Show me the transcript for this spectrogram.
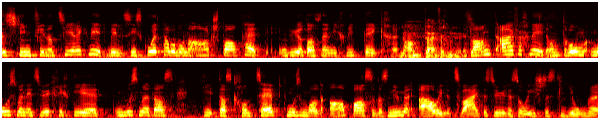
es stimmt die Finanzierung nicht, weil sein Guthaben, das er angespart hat, würde das nämlich nicht decken. Langt einfach nicht. Es langt einfach nicht und darum muss man jetzt wirklich die, muss man das die, das Konzept muss man mal anpassen, dass nicht mehr auch in der zweiten Säule so ist, dass die Jungen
